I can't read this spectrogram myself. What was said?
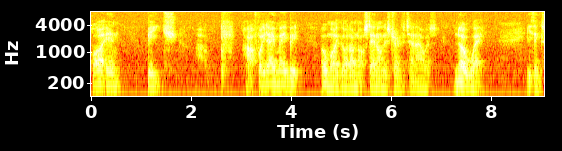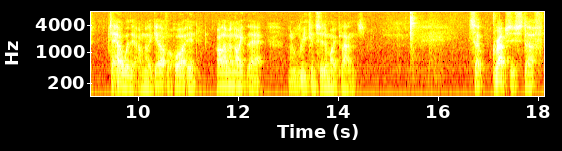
Hua Hin Beach, halfway down maybe. Oh my god, I'm not staying on this train for 10 hours. No way. He thinks, to hell with it, I'm going to get off at Hua Hin. I'll have a night there and reconsider my plans. So grabs his stuff,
